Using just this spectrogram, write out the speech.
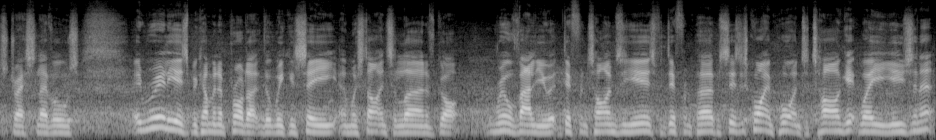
stress levels. It really is becoming a product that we can see and we're starting to learn have got real value at different times of years for different purposes. It's quite important to target where you're using it,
